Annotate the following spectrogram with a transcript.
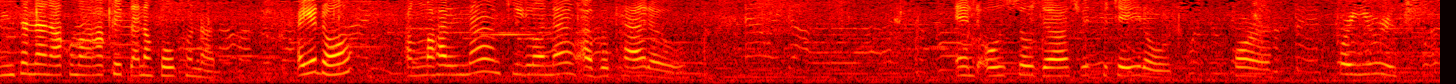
Minsan lang ako makakakita ng coconut. Ayan o. Ang mahal na ang kilo ng avocado. And also the sweet potatoes for 4 euros.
